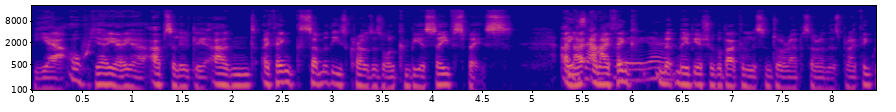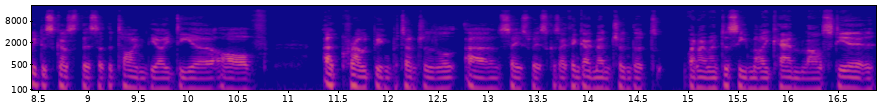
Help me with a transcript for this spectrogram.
Yeah. Oh, yeah, yeah, yeah. Absolutely. And I think some of these crowds as well can be a safe space. And I and I think yeah. m- maybe I should go back and listen to our episode on this, but I think we discussed this at the time. The idea of a crowd being potential uh, safe space because I think I mentioned that when I went to see My Chem last year,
